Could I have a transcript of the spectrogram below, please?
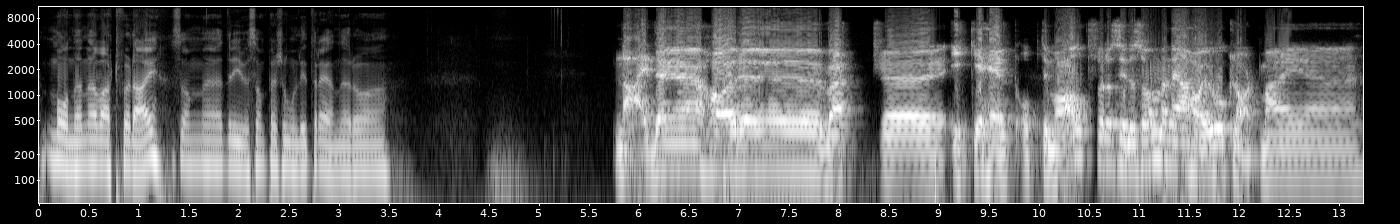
måneden vært for deg, som eh, driver som personlig trener og Nei, det har eh, vært ikke helt optimalt, for å si det sånn. Men jeg har jo klart meg, eh,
